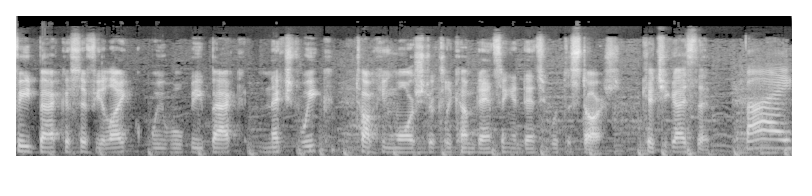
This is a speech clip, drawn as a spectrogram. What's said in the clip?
Feedback us if you like. We will be back next week talking more Strictly Come Dancing and Dancing with the Stars. Catch you guys then. Bye.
